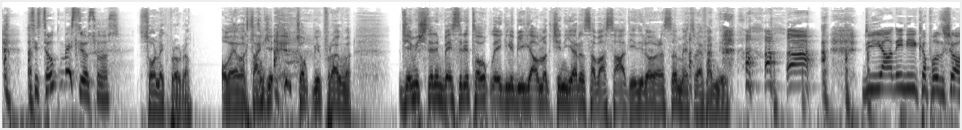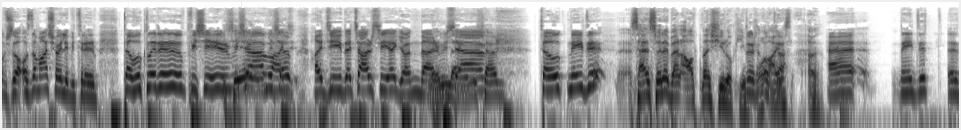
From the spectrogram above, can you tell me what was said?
Siz tavuk mu besliyorsunuz? sonraki program. Olaya bak sanki çok büyük fragman. Cem İşler'in beslediği tavukla ilgili bilgi almak için yarın sabah saat 7 ile 10 arası Metro FM'deyiz. Dünyanın en iyi kapanışı olmuş. O zaman şöyle bitirelim. Tavukları pişirmişem. Pişirmişem. Hacı, hacıyı da çarşıya göndermişem. Göndermişem. Tavuk neydi? Sen söyle ben altından şiir okuyayım. Dur O oku. Ha. Ee, neydi? Ee,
